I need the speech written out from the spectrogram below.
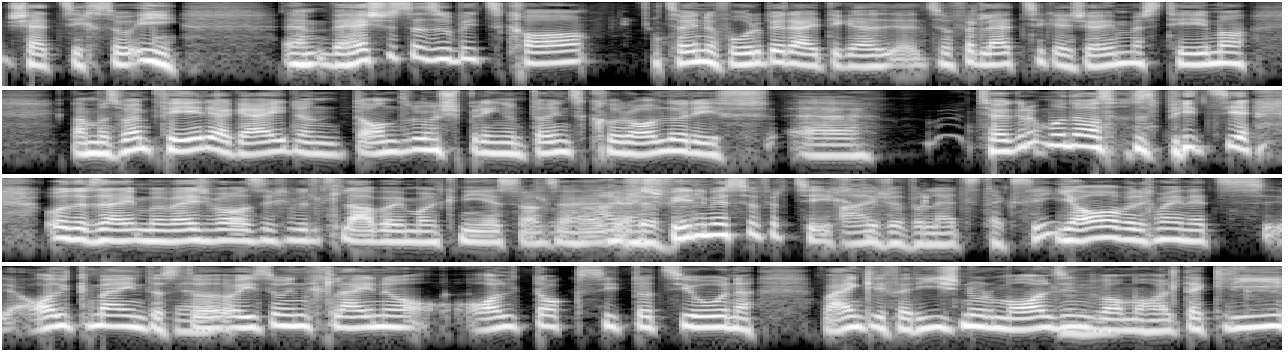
schätze ich so ein. Ähm, wie hast du es denn so ein bisschen gehabt, zu einer Vorbereitung, äh, zu Verletzungen ist ja immer das Thema, wenn man so in die Ferien geht und die anderen springen und da ins Korallenriff, äh, zögert man das ein bisschen? Oder sagt man, weißt du was, ich will das Leben einmal genießen? Also, ah, hast du viel müssen verzichten. Ah, ist er verletzt gewesen? Ja, aber ich meine jetzt allgemein, dass ja. da in so in kleinen Alltagssituationen, die eigentlich für uns normal sind, mhm. wo man halt ein bisschen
